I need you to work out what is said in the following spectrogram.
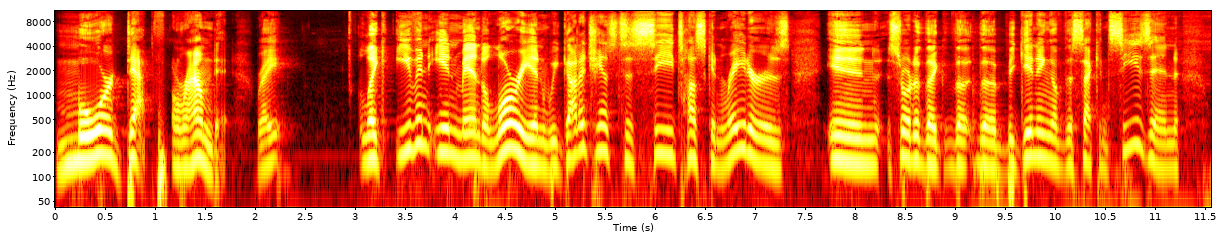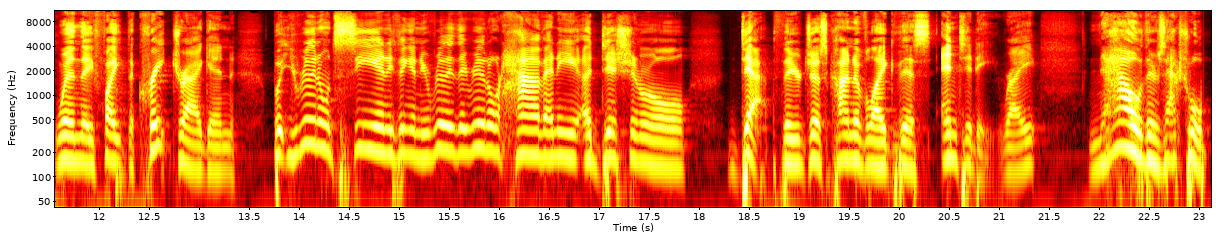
more depth around it. Right like even in Mandalorian, we got a chance to see Tuscan Raiders in sort of like the, the beginning of the second season when they fight the krayt dragon, but you really don't see anything and you really they really don't have any additional depth. They're just kind of like this entity, right? now there's actual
